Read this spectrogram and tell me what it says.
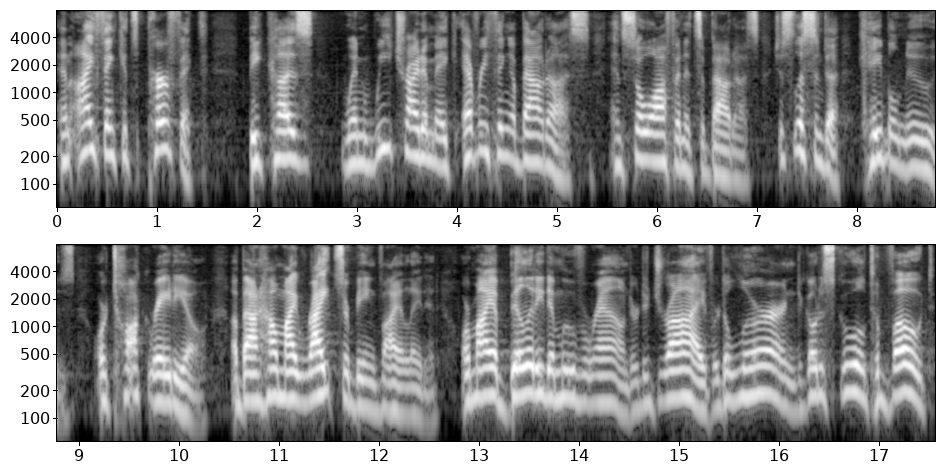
And I think it's perfect. Because when we try to make everything about us, and so often it's about us, just listen to cable news or talk radio about how my rights are being violated, or my ability to move around, or to drive, or to learn, to go to school, to vote,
